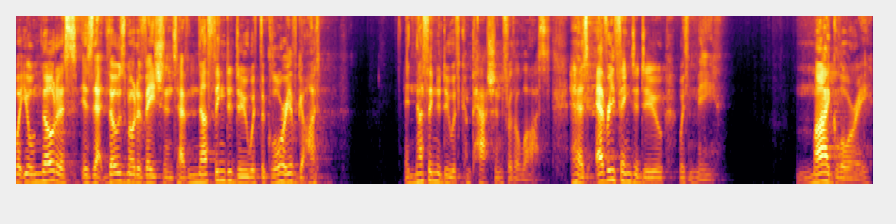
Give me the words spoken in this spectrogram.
what you'll notice is that those motivations have nothing to do with the glory of God and nothing to do with compassion for the lost. It has everything to do with me, my glory,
